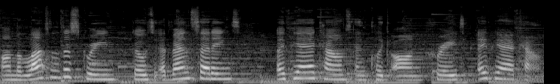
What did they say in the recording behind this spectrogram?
On the left of the screen, go to Advanced Settings, API Accounts, and click on Create API Account.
